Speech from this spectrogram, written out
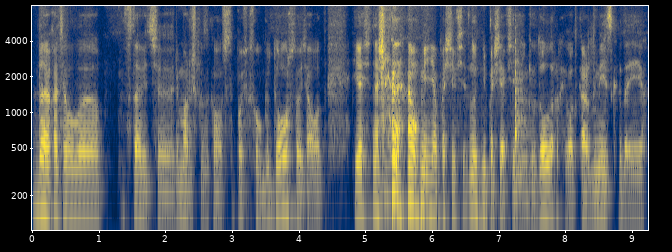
Да, я хотел э, вставить э, ремарочку, сказал, что пофиг, сколько будет доллар стоить, а вот я, знаешь, у меня почти все, ну, не почти, а все деньги в долларах, и вот каждый месяц, когда я их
